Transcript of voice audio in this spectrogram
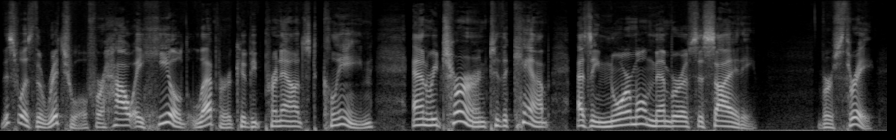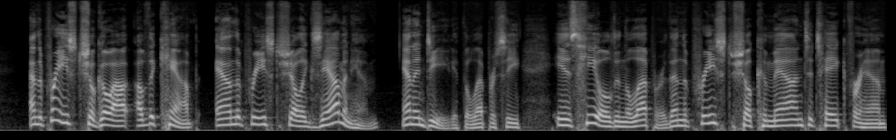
This was the ritual for how a healed leper could be pronounced clean and returned to the camp as a normal member of society. Verse 3 And the priest shall go out of the camp and the priest shall examine him. And indeed, if the leprosy is healed in the leper, then the priest shall command to take for him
